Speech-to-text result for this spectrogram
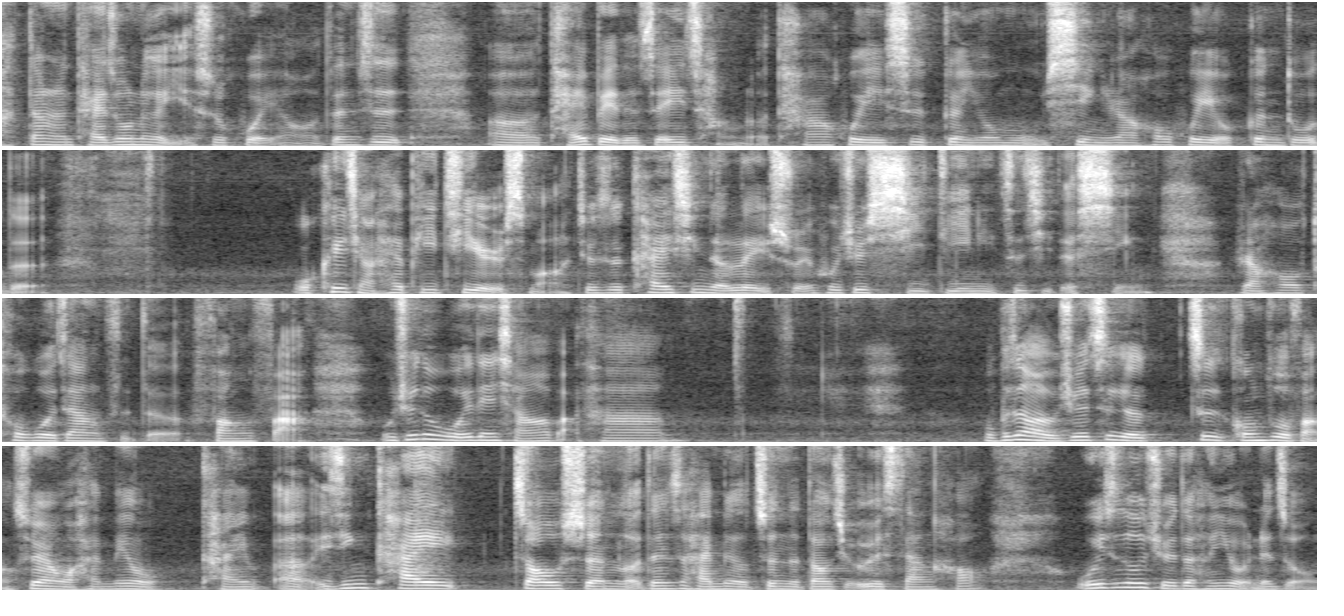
当然台中那个也是会啊，但是呃台北的这一场呢，它会是更有母性，然后会有更多的，我可以讲 happy tears 嘛，就是开心的泪水会去洗涤你自己的心，然后透过这样子的方法，我觉得我有点想要把它。我不知道，我觉得这个这个工作坊虽然我还没有开，呃，已经开招生了，但是还没有真的到九月三号。我一直都觉得很有那种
